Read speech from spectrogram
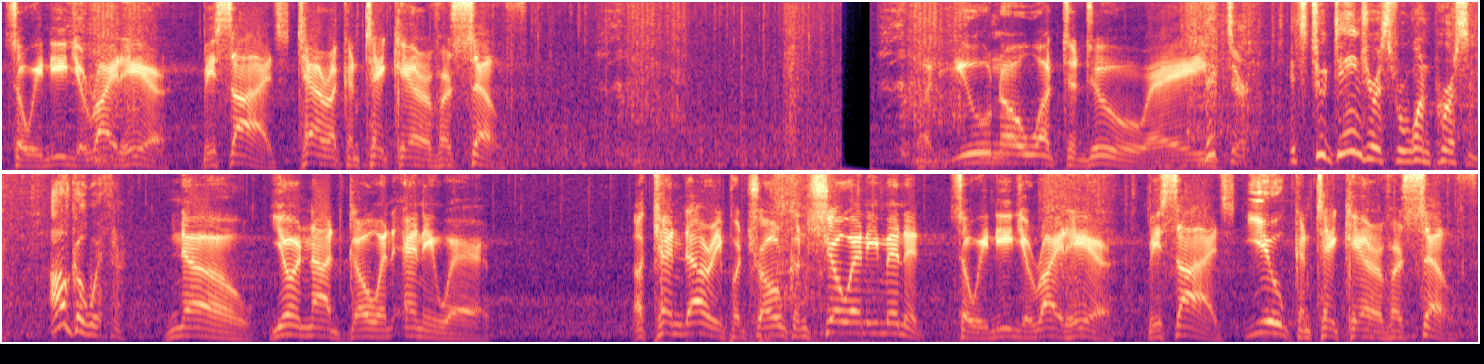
so we need you right here. Besides, Tara can take care of herself. But you know what to do, eh? Victor, it's too dangerous for one person. I'll go with her. No, you're not going anywhere. A Kendari patrol can show any minute, so we need you right here. Besides, you can take care of herself.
